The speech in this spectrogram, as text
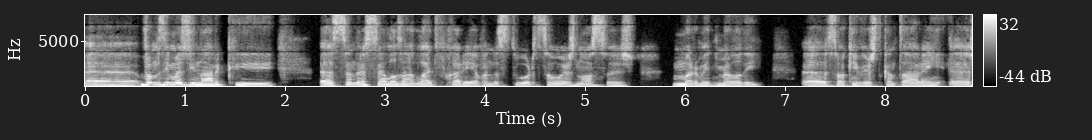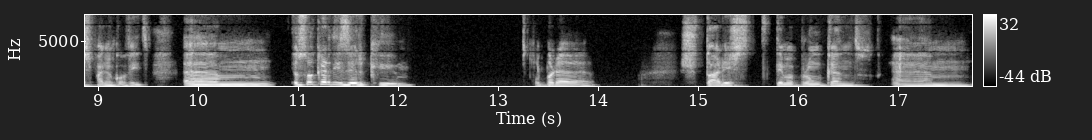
uh, vamos imaginar que a Sandra Celas, a Adelaide Ferrari e a Wanda Stewart são as nossas Mermaid Melody, uh, só que em vez de cantarem, uh, espalham Covid. Um, eu só quero dizer que, para chutar este tema para um canto, um,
